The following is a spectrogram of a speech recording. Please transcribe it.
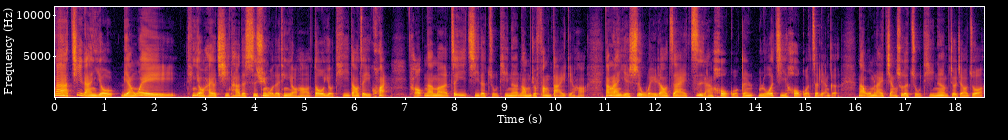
那既然有两位听友，还有其他的私讯我的听友哈，都有提到这一块。好，那么这一集的主题呢，那我们就放大一点哈。当然也是围绕在自然后果跟逻辑后果这两个。那我们来讲述的主题呢，就叫做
